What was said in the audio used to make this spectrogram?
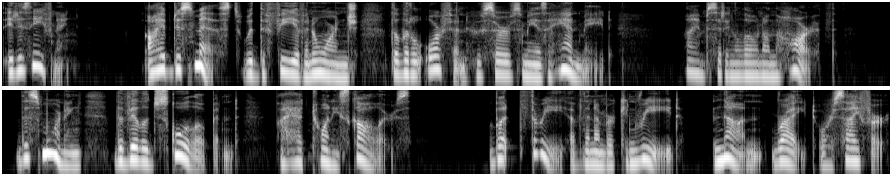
It is evening. I have dismissed, with the fee of an orange, the little orphan who serves me as a handmaid. I am sitting alone on the hearth. This morning, the village school opened. I had twenty scholars. But three of the number can read, none write or cipher.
